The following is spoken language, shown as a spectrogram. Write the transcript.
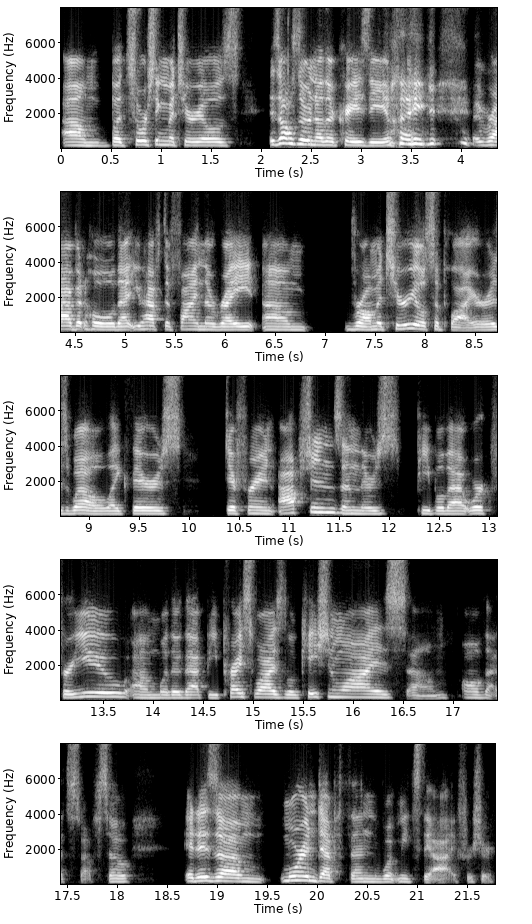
um, but sourcing materials is also another crazy like rabbit hole that you have to find the right um, raw material supplier as well. Like there's different options and there's people that work for you, um, whether that be price wise, location wise, um, all of that stuff. So it is um, more in depth than what meets the eye for sure.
